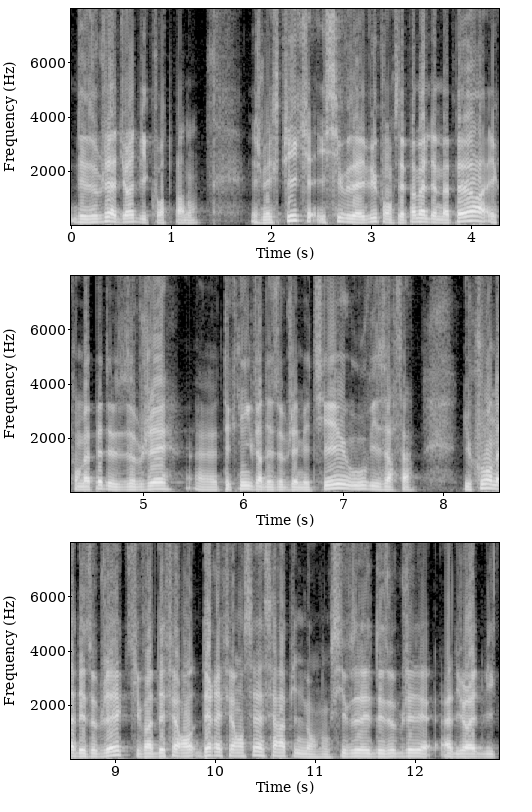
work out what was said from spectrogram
des objets à durée de vie courte, pardon. Je m'explique. Ici, vous avez vu qu'on faisait pas mal de mappeurs et qu'on mappait des objets euh, techniques vers des objets métiers ou vice versa. Du coup, on a des objets qui vont être déréférencés assez rapidement. Donc, si vous avez des objets à durée de vie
